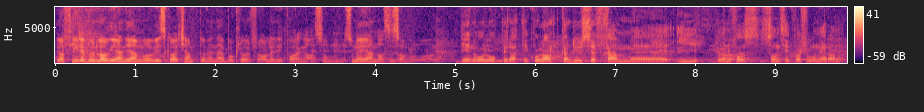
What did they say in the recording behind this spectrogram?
vi har fire bunnlag igjen hjemme, og vi skal kjempe med nebb og klør for alle de poengene som, som er igjen av sesongen. Din rolle oppi dette, hvor langt kan du se frem eh, i Hønefoss, sånn situasjonen er der nå?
